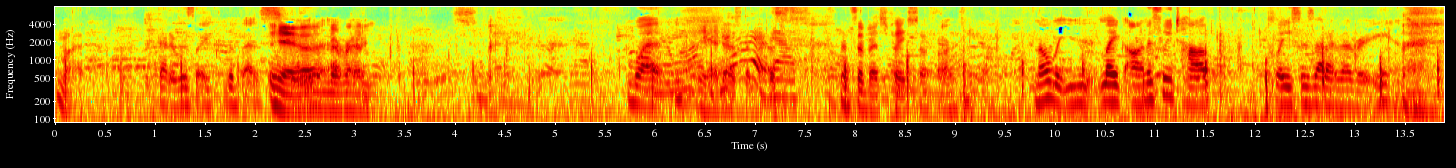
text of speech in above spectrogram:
What? That it was like the best. food Yeah, I've never ever. had. What? Yeah, that's the best. That's the best place so far. No, but you like honestly top places that I've ever eaten.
